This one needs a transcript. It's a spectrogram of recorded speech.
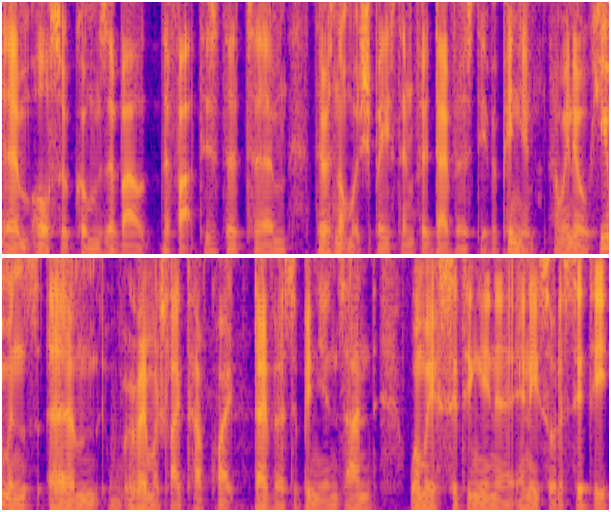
um, also comes about the fact is that um, there is not much space then for diversity of opinion. And we know humans um, very much like to have quite diverse opinions. And when we're sitting in a, any sort of city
